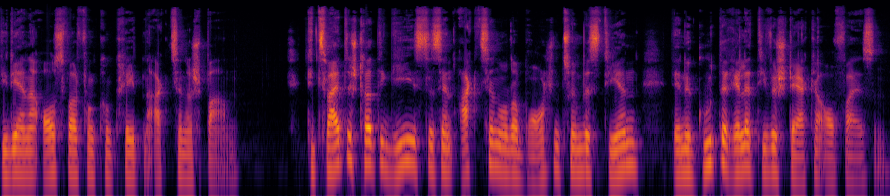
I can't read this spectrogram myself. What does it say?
die dir eine Auswahl von konkreten Aktien ersparen. Die zweite Strategie ist es, in Aktien oder Branchen zu investieren, die eine gute relative Stärke aufweisen.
